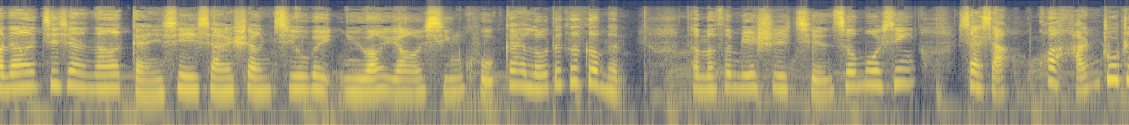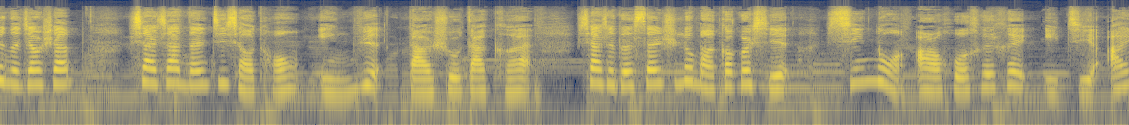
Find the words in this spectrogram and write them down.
好的，接下来呢，感谢一下上期为女王与要辛苦盖楼的哥哥们，他们分别是浅色墨星、夏夏快含住朕的江山、夏家南极小童、影月大叔大可爱、夏夏的三十六码高跟鞋、希诺二货黑黑以及 i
